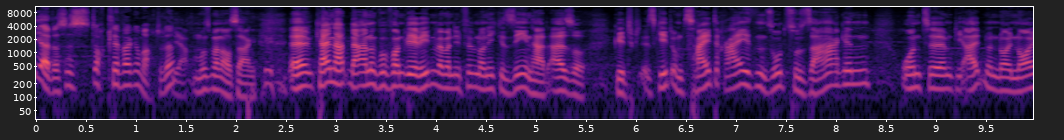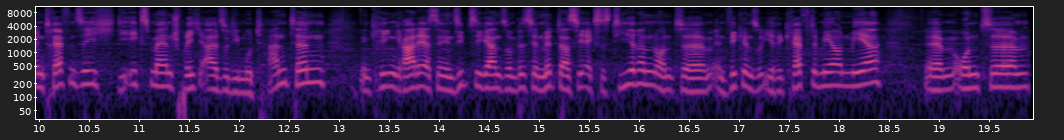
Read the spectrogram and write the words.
Ja, das ist doch clever gemacht, oder? Ja, muss man auch sagen. äh, keiner hat eine Ahnung, wovon wir reden, wenn man den Film noch nicht gesehen hat. Also es geht um Zeitreisen sozusagen und ähm, die alten und neuen neuen treffen sich. Die X-Men, sprich also die Mutanten, kriegen gerade erst in den 70ern so ein bisschen mit, dass sie existieren und äh, entwickeln so ihre Kräfte mehr und mehr. Ähm, und ähm,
